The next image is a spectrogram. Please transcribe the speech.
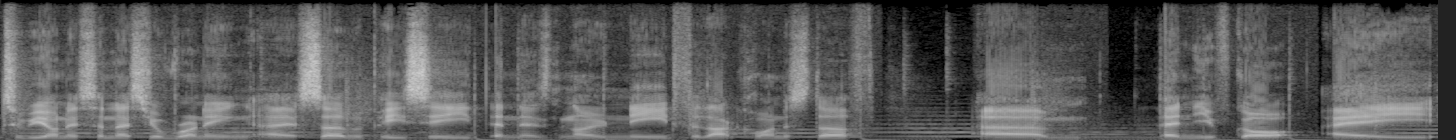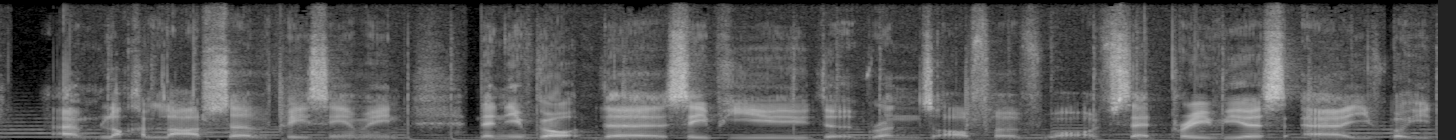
to be honest, unless you're running a server PC, then there's no need for that kind of stuff. Um, then you've got a um, like a large server PC. I mean, then you've got the CPU that runs off of what I've said previous. Uh, you've got your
